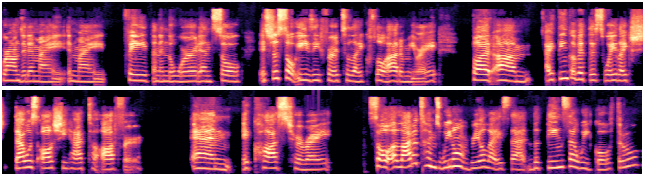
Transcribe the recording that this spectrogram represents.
grounded in my in my faith and in the word and so it's just so easy for it to like flow out of me, right? But um I think of it this way like sh- that was all she had to offer. And it cost her, right? So a lot of times we don't realize that the things that we go through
